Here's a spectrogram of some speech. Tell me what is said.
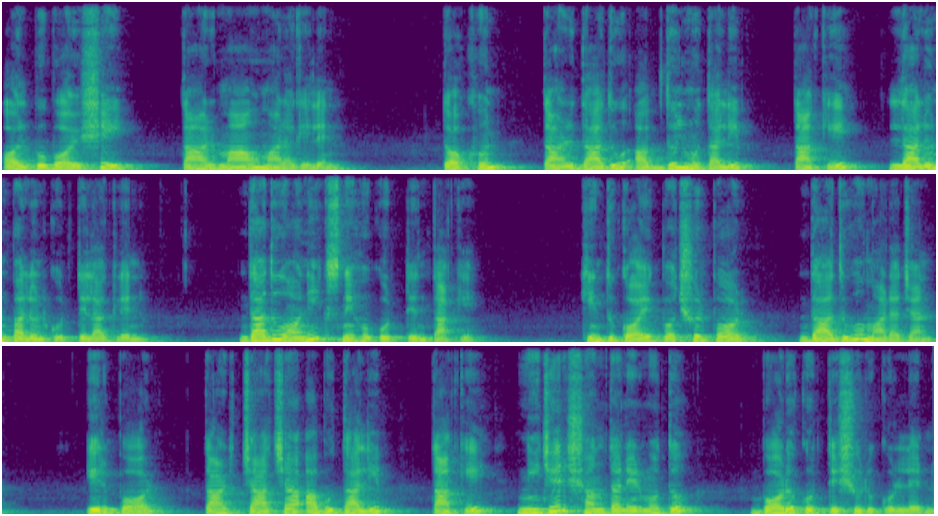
অল্প বয়সেই তার মাও মারা গেলেন। তখন তার দাদু আব্দুল মোতালিব তাকে লালন পালন করতে লাগলেন। দাদু অনেক স্নেহ করতেন তাকে। কিন্তু কয়েক বছর পর দাদুও মারা যান। এরপর তার চাচা আবু তালিব তাকে নিজের সন্তানের মতো বড় করতে শুরু করলেন।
